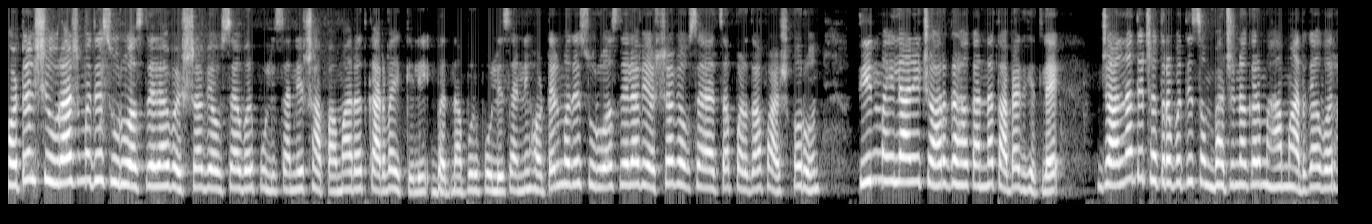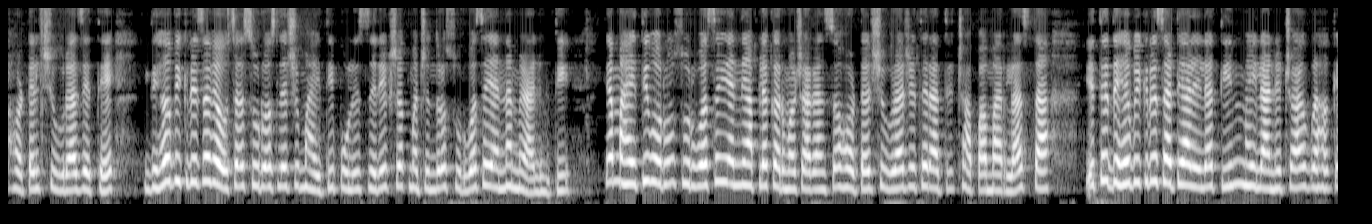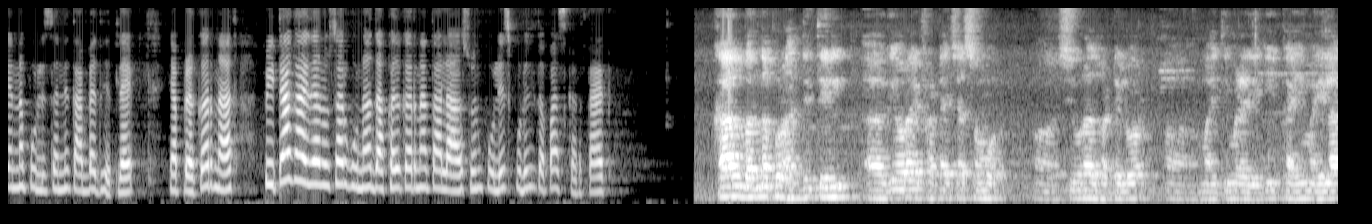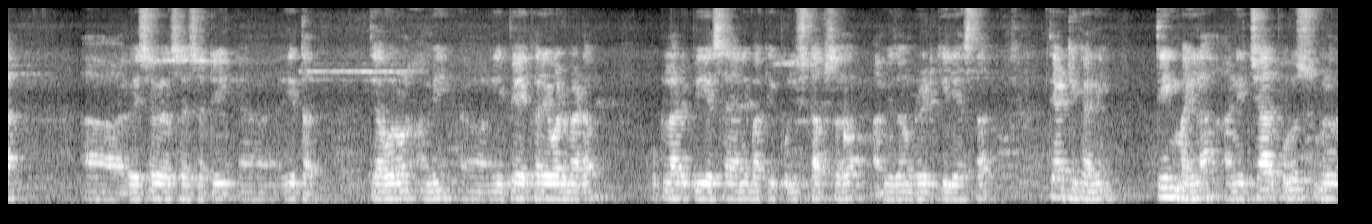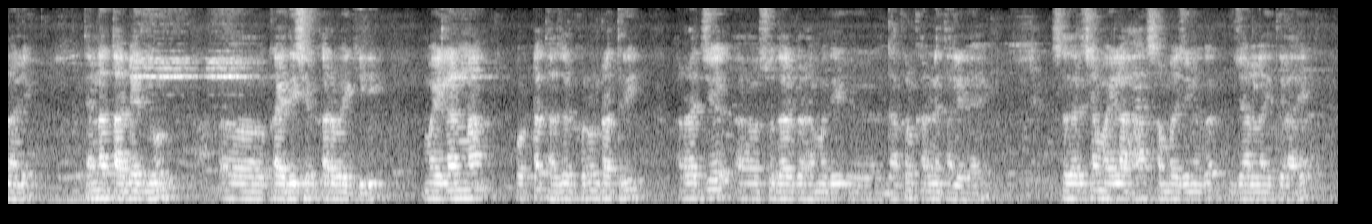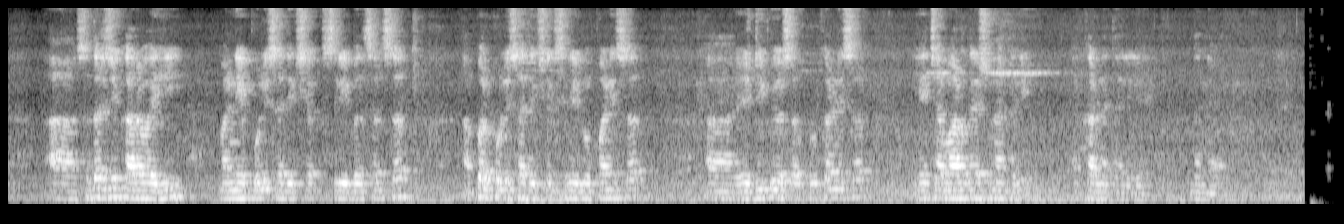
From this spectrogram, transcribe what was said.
हॉटेल शिवराजमध्ये सुरू असलेल्या वेश्या व्यवसायावर पोलिसांनी छापा मारत कारवाई केली. बदनापूर पोलिसांनी हॉटेलमध्ये सुरू असलेल्या वेश्या व्यवसायाचा पर्दाफाश करून तीन महिला आणि चार ग्राहकांना ताब्यात घेतलंय. जालना ते छत्रपती संभाजीनगर महामार्गावर हॉटेल शिवराज येथे देहविक्रीचा व्यवसाय सुरू असल्याची माहिती पोलीस निरीक्षक मच्छिंद्र सुरवसे यांना मिळाली होती. त्या माहितीवरून सुरवसे यांनी आपल्या कर्मचाऱ्यांसह हॉटेल शिवराज येथे रात्री छापा मारला असता येथे देहविक्रीसाठी आलेल्या तीन महिला आणि चार ग्राहक यांना पोलिसांनी ताब्यात घेतलंय. या प्रकरणात पिटा कायद्यानुसार गुन्हा दाखल करण्यात आला असून पोलीस पुढील तपास करतायत. काल बदनापूर हद्दीतील गेवराई फाट्याच्या समोर शिवराज हॉटेलवर माहिती मिळाली की काही महिला अ, व्यवसायासाठी येतात. त्यावरून आम्ही A P I Karewad madam Kuklar P S I आणि बाकी पोलीस स्टाफसह आम्ही जाऊन रेड केली असता. त्या ठिकाणी तीन महिला आणि चार पुरुष मिळून आले. त्यांना ताब्यात घेऊन कायदेशीर कारवाई केली. महिलांना कोर्टात हजर करून रात्री राज्य सुधारगृहामध्ये दाखल करण्यात आलेले आहे. सदरच्या महिला हा संभाजीनगर जालना येथील आहे. सदरची कारवाई ही माननीय पोलीस अधीक्षक श्री बन्सल सर अपर पोलीस अधीक्षक Shri Rupani sir H D P O sir Kulkarni sir यांच्या मार्गदर्शनाखाली करण्यात आलेली आहे. धन्यवाद.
